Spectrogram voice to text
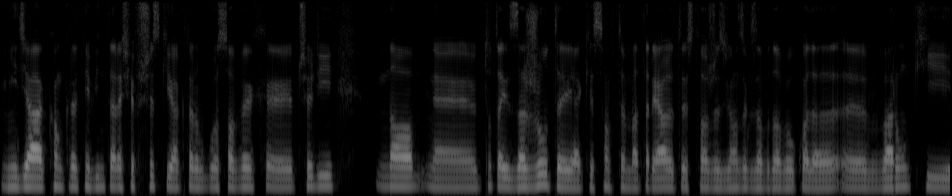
nie działa konkretnie w interesie wszystkich aktorów głosowych, e, czyli no, e, tutaj zarzuty, jakie są w tym materiale, to jest to, że związek zawodowy układa e, warunki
